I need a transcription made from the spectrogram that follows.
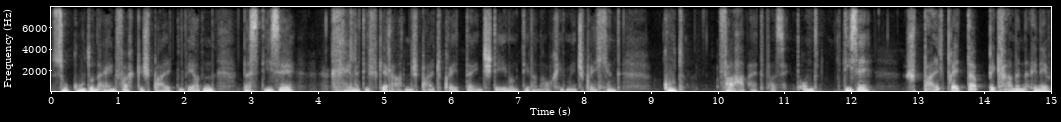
so gut und einfach gespalten werden, dass diese relativ geraden Spaltbretter entstehen und die dann auch eben entsprechend gut verarbeitbar sind. Und diese Spaltbretter bekamen eine,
